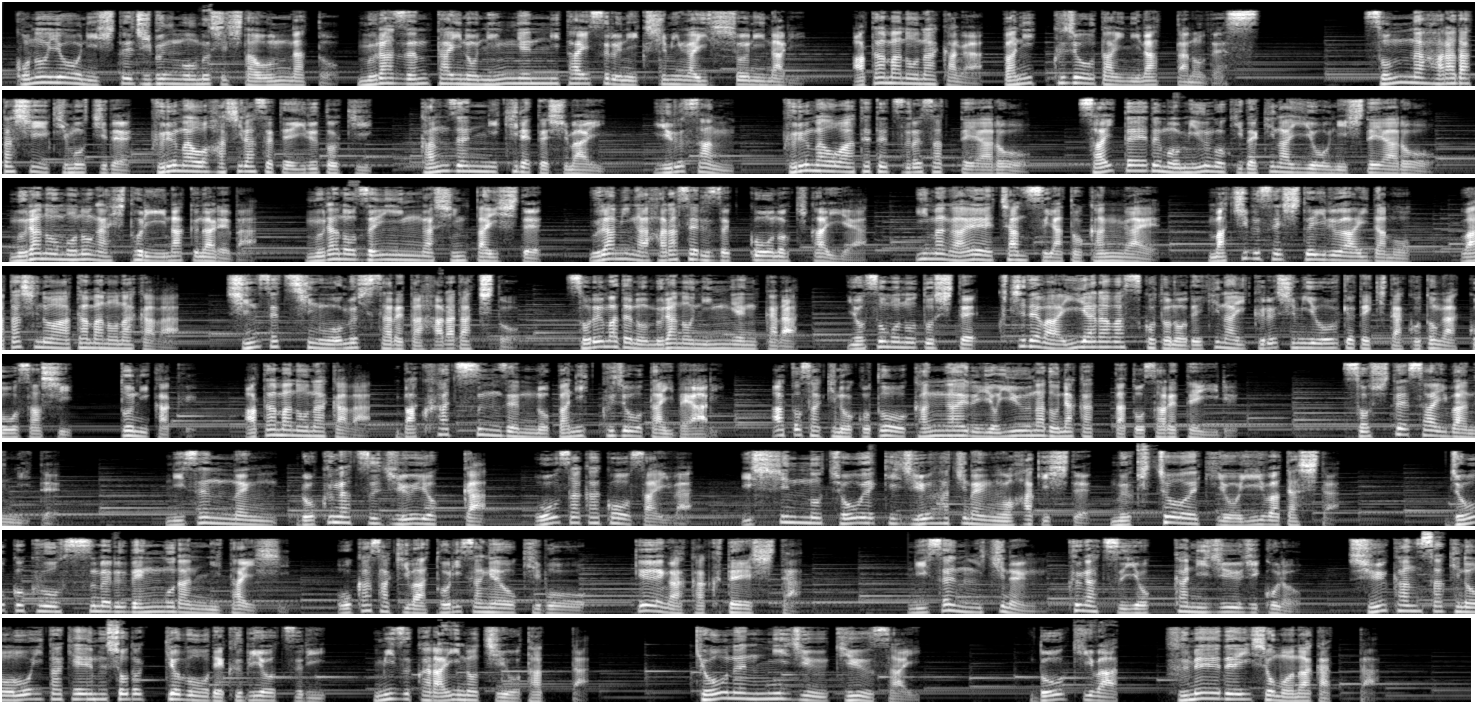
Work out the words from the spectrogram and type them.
このようにして自分を無視した女と村全体の人間に対する憎しみが一緒になり頭の中がパニック状態になったのです。そんな腹立たしい気持ちで車を走らせている時完全に切れてしまい許さん車を当てて連れ去ってやろう。最低でも身動きできないようにしてやろう。村の者が一人いなくなれば村の全員が心配して恨みが晴らせる絶好の機会や今がええチャンスやと考え待ち伏せしている間も私の頭の中は親切心を無視された腹立ちとそれまでの村の人間からよそ者として口では言い表すことのできない苦しみを受けてきたことが交差しとにかく頭の中は爆発寸前のパニック状態であり後先のことを考える余裕などなかったとされている。そして裁判にて2000年6月14日大阪高裁は一審の懲役18年を破棄して無期懲役を言い渡した。上告を進める弁護団に対し岡崎は取り下げを希望。刑が確定した。2001年9月4日20時頃収監先の大分刑務所独居房で首を吊り自ら命を絶った。去年29歳。動機は不明で遺書もなかった。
